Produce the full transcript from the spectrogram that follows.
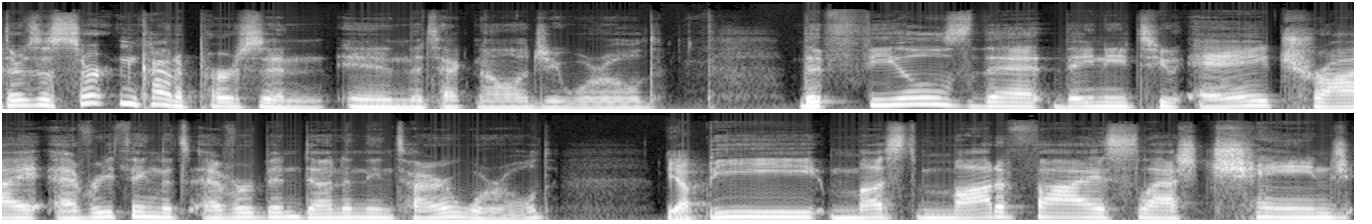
There's a certain kind of person in the technology world that feels that they need to A, try everything that's ever been done in the entire world, Yep. B, must modify slash change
